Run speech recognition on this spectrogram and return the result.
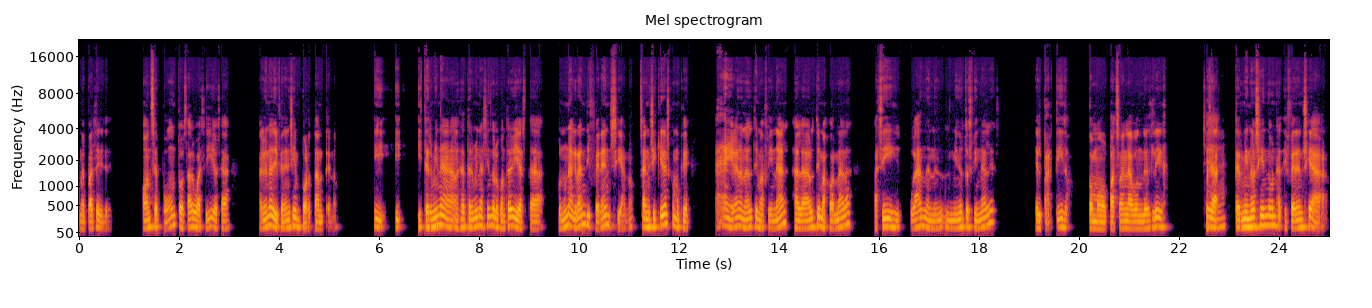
me parece, 11 puntos, algo así, o sea, hay una diferencia importante, ¿no? Y, y, y termina, o sea, termina siendo lo contrario y hasta con una gran diferencia, ¿no? O sea, ni siquiera es como que llegan a la última final, a la última jornada, así jugando en minutos finales, el partido, como pasó en la Bundesliga. o sea, terminó siendo una diferencia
